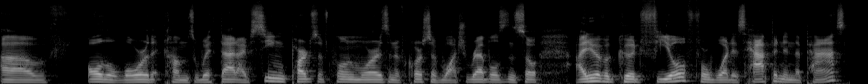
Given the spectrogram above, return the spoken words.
of all the lore that comes with that. I've seen parts of Clone Wars and of course I've watched Rebels and so I do have a good feel for what has happened in the past,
